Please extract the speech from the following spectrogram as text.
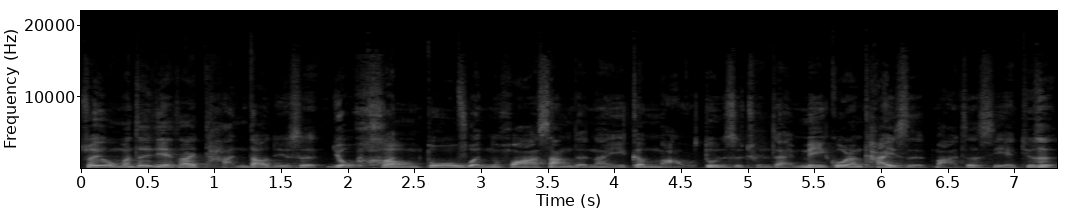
所以，我们这一节在谈到的就是有很多文化上的那一个矛盾是存在。美国人开始把这些，就是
